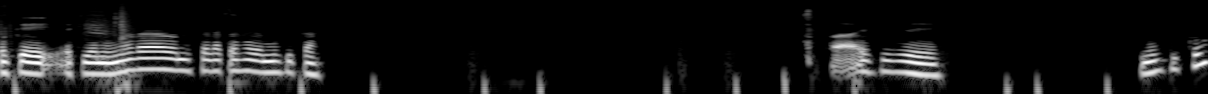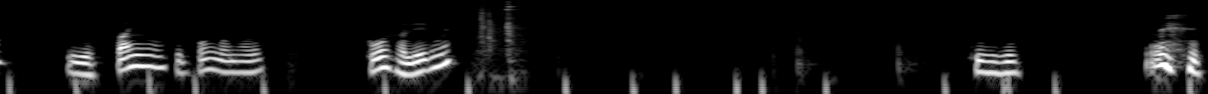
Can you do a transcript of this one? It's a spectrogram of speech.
Ok, aquí hay nada. ¿Dónde está la caja de música? Ah, este es de México y España, supongo, ¿no? ¿Puedo salirme? Sí, sí, sí.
